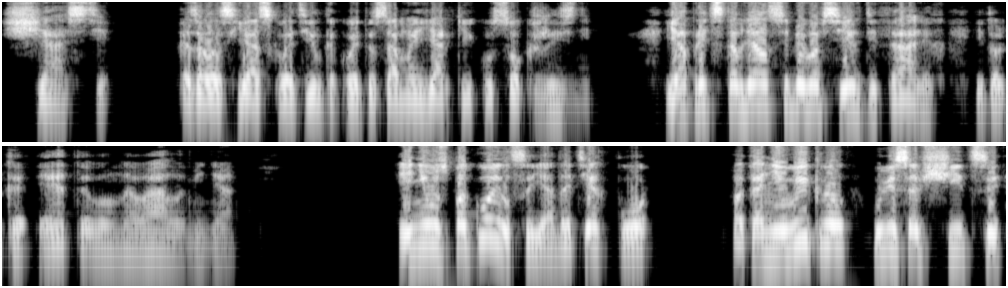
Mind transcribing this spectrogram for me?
счастья. Казалось, я схватил какой-то самый яркий кусок жизни. Я представлял себе во всех деталях, и только это волновало меня. И не успокоился я до тех пор, пока не выкрал у весовщицы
